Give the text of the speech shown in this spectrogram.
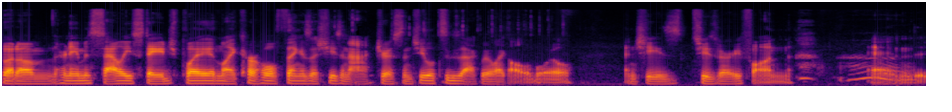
but um, her name is Sally Stage Play, and like her whole thing is that she's an actress, and she looks exactly like Olive Oyl, and she's she's very fun. Oh. and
